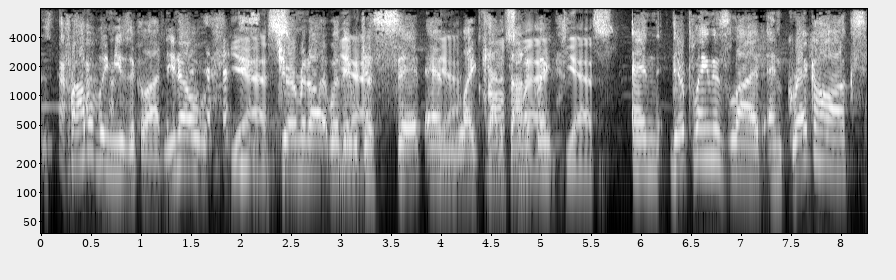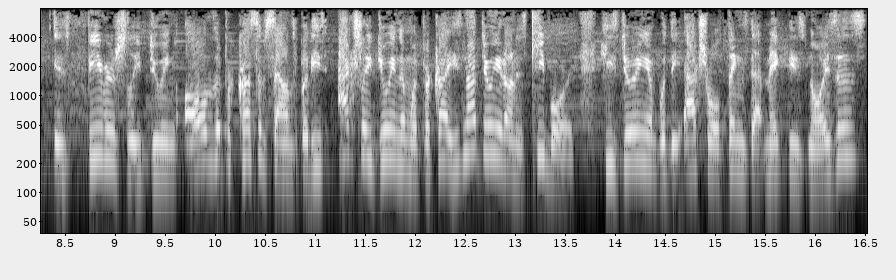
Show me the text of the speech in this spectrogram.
it's probably musical audience. You know, Yes. German au- where they would just sit and Yeah. like catatonically Cross-legged. Yes. and they're playing this live and greg hawkes is feverishly doing all of the percussive sounds but he's actually doing them with percussion he's not doing it on his keyboard he's doing it with the actual things that make these noises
